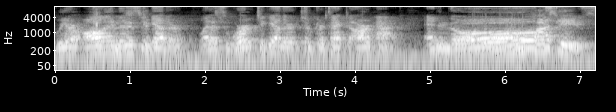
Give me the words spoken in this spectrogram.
We are all in this together. Let's work together to protect our pack. And go Huskies!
